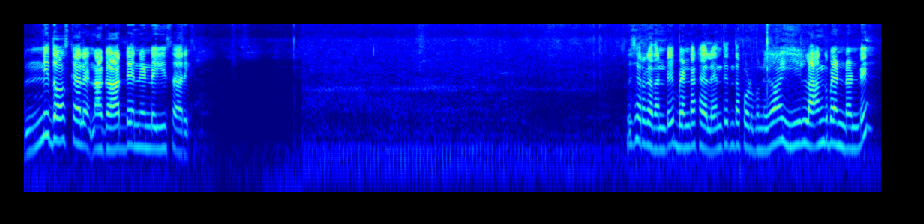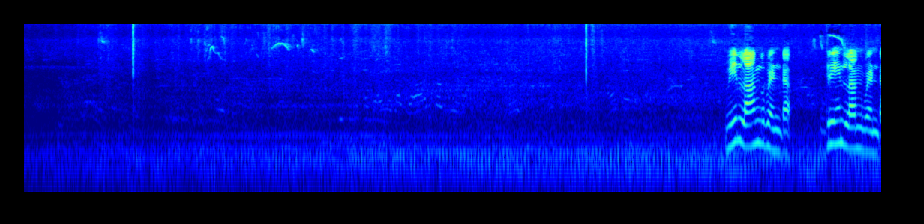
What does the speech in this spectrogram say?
అన్ని దోసకాయలే. నా గార్డెన్ నిండా ఈసారి. చూసారు కదండి? బెండకాయలు ఎంత ఎంత పొడుగున్నాయో. ఈ లాంగ్ బెండ అండి మీ లాంగ్ బెండ గ్రీన్ లాంగ్ బెండ.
